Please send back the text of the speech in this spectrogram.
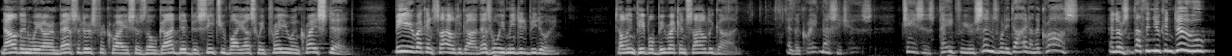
Now then we are ambassadors for Christ, as though God did beseech you by us, we pray you in Christ's stead. Be reconciled to God. That's what we need to be doing. Telling people, be reconciled to God. And the great message is Jesus paid for your sins when he died on the cross. And there's nothing you can do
